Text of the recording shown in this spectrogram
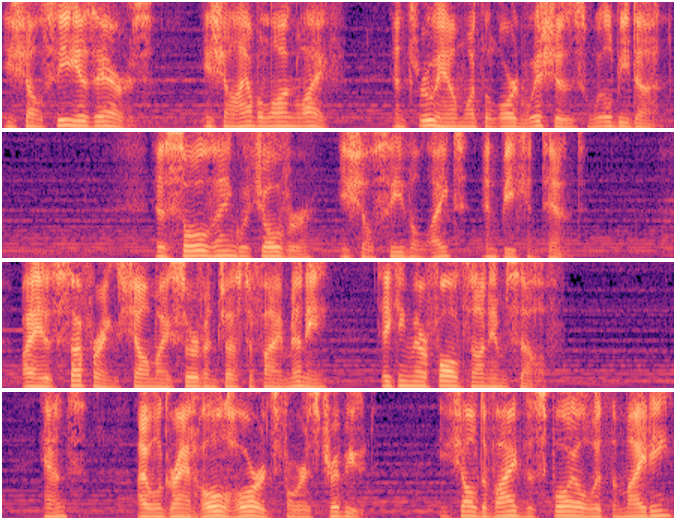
he shall see his heirs. He shall have a long life, and through him what the Lord wishes will be done. His soul's anguish over, he shall see the light and be content. By his sufferings shall my servant justify many taking their faults on himself. Hence, I will grant whole hordes for his tribute. He shall divide the spoil with the mighty,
